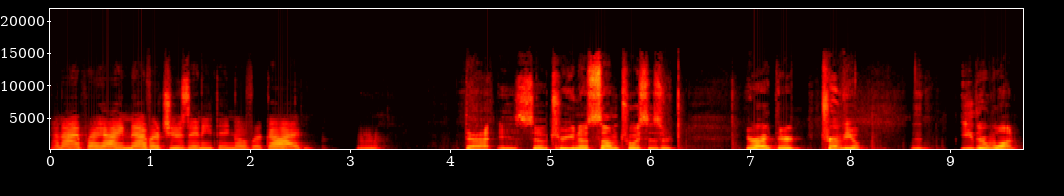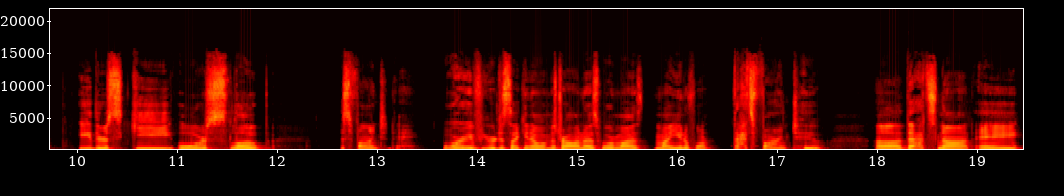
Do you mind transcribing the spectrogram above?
And I pray I never choose anything over God. Hmm. That is so true. You know, some choices are, you're right, they're trivial. Either one, either ski or slope is fine today. Or if you were just like, you know what, Mr. Holland, I wore my, my uniform, that's fine too. Uh, that's not a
